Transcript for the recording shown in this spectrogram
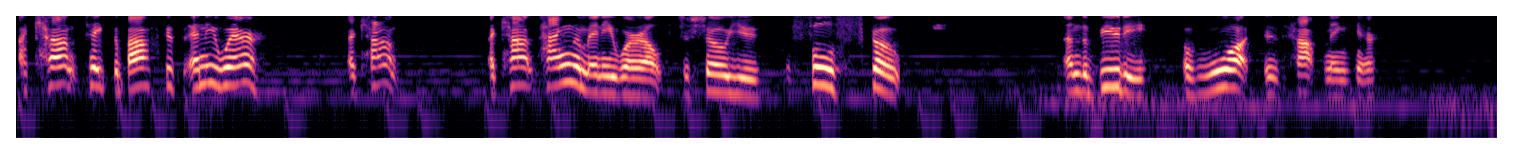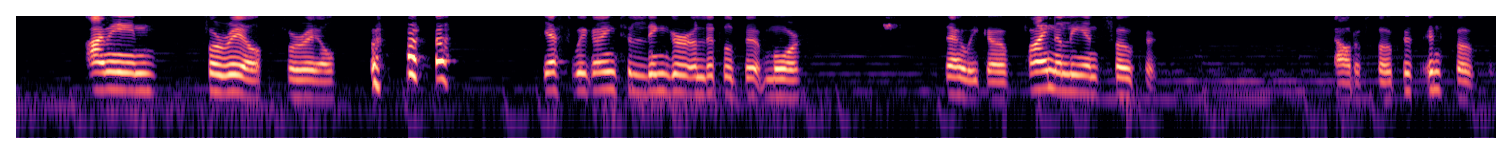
I can't take the baskets anywhere. I can't. I can't hang them anywhere else to show you the full scope and the beauty of what is happening here. I mean, for real, for real. yes, we're going to linger a little bit more. There we go. Finally in focus. Out of focus, in focus.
